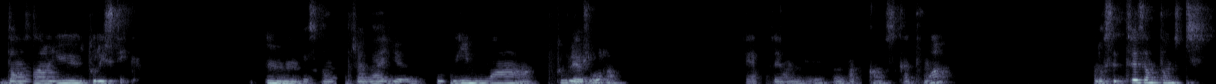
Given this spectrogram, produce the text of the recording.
dans un lieu touristique, hum, parce qu'on travaille huit mois tous les jours, et après on est en vacances quatre mois. Alors c'est très intense.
